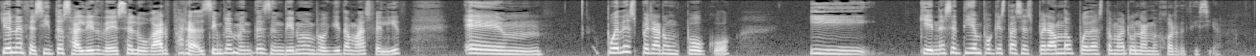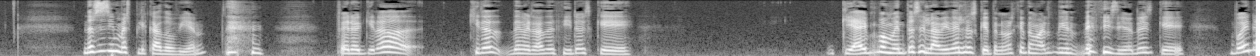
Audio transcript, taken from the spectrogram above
yo necesito salir de ese lugar para simplemente sentirme un poquito más feliz. Eh, puede esperar un poco y que en ese tiempo que estás esperando puedas tomar una mejor decisión. No sé si me he explicado bien, pero quiero, quiero de verdad deciros que, que hay momentos en la vida en los que tenemos que tomar decisiones que, bueno,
